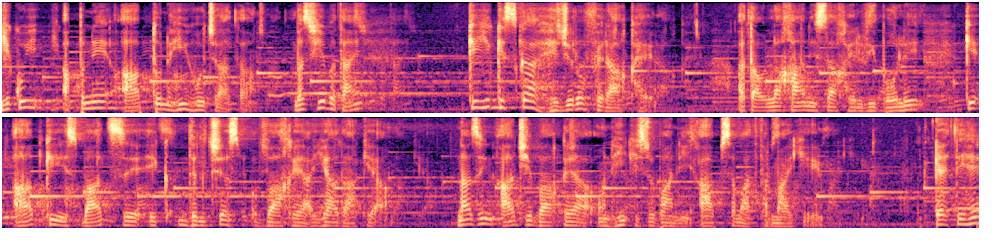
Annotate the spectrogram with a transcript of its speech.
یہ کوئی اپنے آپ تو نہیں ہو جاتا؟ بس یہ بتائیں کہ یہ کس کا ہجر و فراق ہے؟ عطا اللہ خان عیسیٰ خیلوی بولے کہ آپ کی اس بات سے ایک دلچسپ واقعہ یاد آ گیا۔ ناظرین، آج یہ واقعہ انہی کی زبانی آپ سماعت فرمائیے۔ کہتے ہیں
